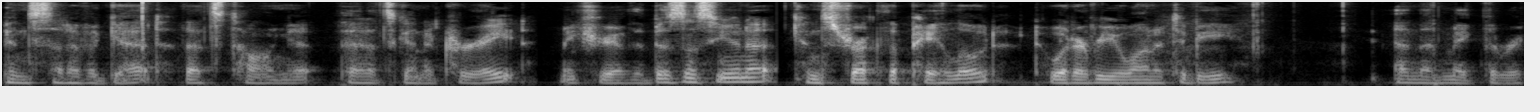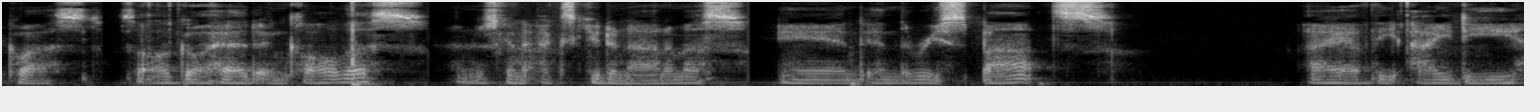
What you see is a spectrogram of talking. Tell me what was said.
instead of a get. That's telling it that it's going to create. Make sure you have the business unit. Construct the payload to whatever you want it to be and then make the request. So I'll go ahead and call this. I'm just going to execute anonymous. And in the response, I have the ID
